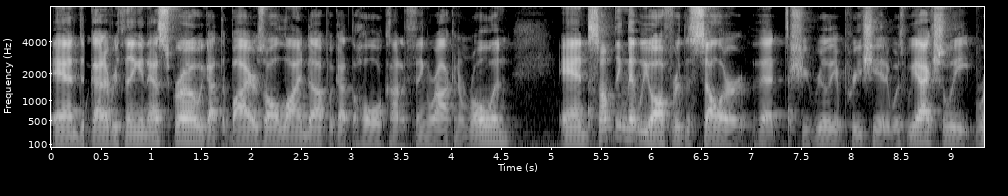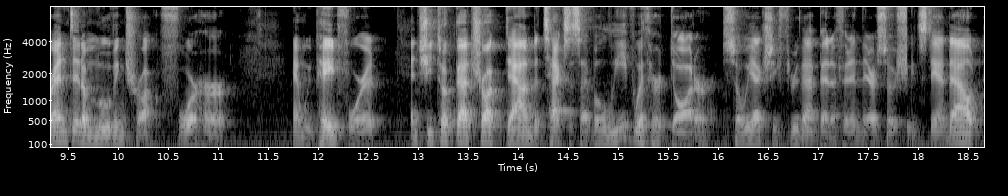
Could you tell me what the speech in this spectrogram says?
and got everything in escrow. We got the buyers all lined up. We got the whole kind of thing rocking and rolling. And something that we offered the seller that she really appreciated was we actually rented a moving truck for her and we paid for it. And she took that truck down to Texas, I believe, with her daughter. So we actually threw that benefit in there so she could stand out.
